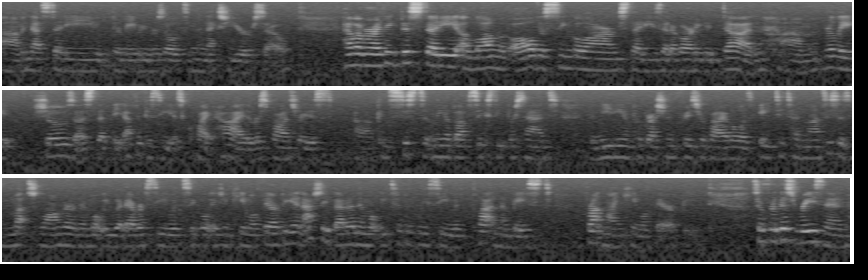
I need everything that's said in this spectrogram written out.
Um, in that study, there may be results in the next year or so. However, I think this study, along with all the single-arm studies that have already been done, um, really shows us that the efficacy is quite high. The response rate is consistently above 60%. The median progression-free survival is 8 to 10 months. This is much longer than what we would ever see with single-agent chemotherapy, and actually better than what we typically see with platinum-based frontline chemotherapy. So for this reason,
